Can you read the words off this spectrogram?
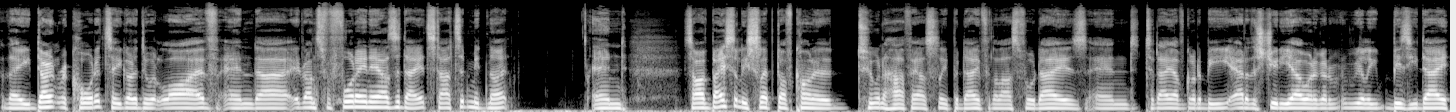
They don't record it, so you got to do it live, and uh, it runs for 14 hours a day. It starts at midnight, and so I've basically slept off kind of two and a half hours sleep a day for the last four days, and today I've got to be out of the studio and I've got a really busy day.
